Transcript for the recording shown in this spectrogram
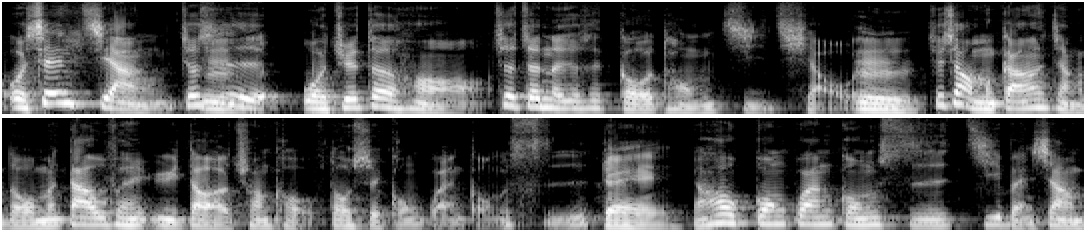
我先讲，就是我觉得哈，这真的就是沟通技巧。嗯，就像我们刚刚讲的，我们大部分遇到的窗口都是公关公司。对，然后公关公司基本上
